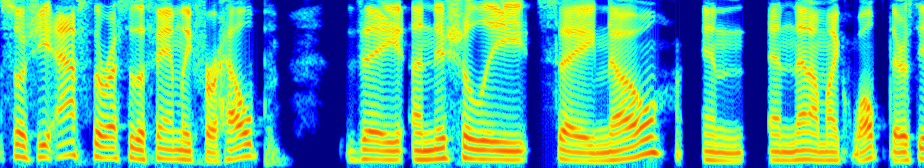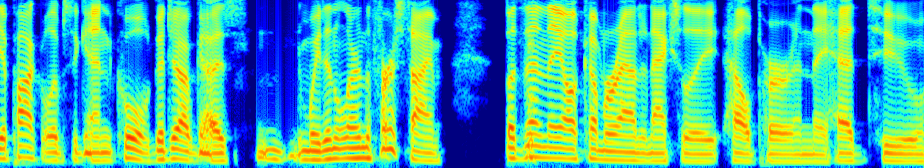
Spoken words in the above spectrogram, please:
So she asks the rest of the family for help. They initially say no, and and then I'm like, well, there's the apocalypse again. Cool, good job, guys. We didn't learn the first time. But then they all come around and actually help her, and they head to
